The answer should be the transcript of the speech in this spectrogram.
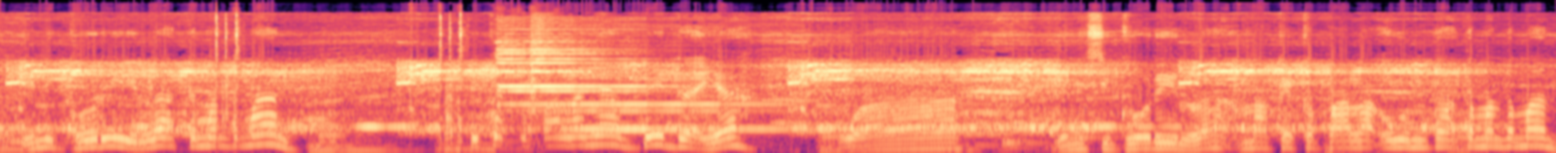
ini gorila teman-teman. Tapi kok kepalanya beda ya? Wah, ini si gorila pakai kepala unta teman-teman.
